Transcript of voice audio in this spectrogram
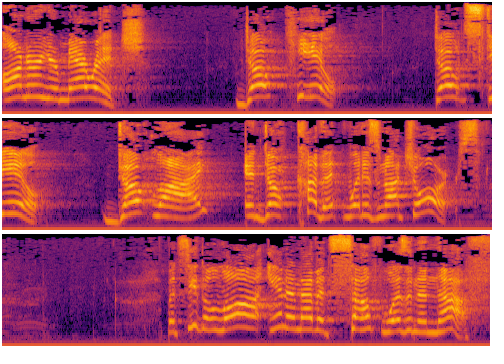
Honor your marriage. Don't kill. Don't steal. Don't lie. And don't covet what is not yours. But see, the law in and of itself wasn't enough.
